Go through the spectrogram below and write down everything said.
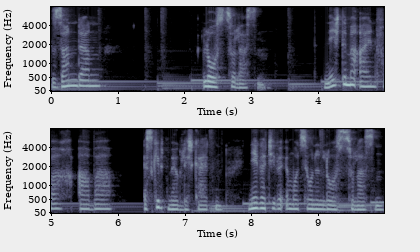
sondern loszulassen. Nicht immer einfach, aber es gibt Möglichkeiten negative Emotionen loszulassen,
